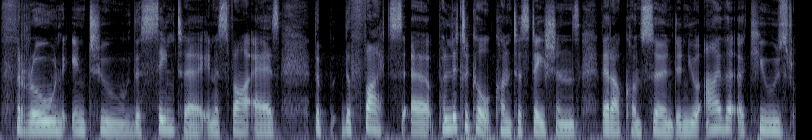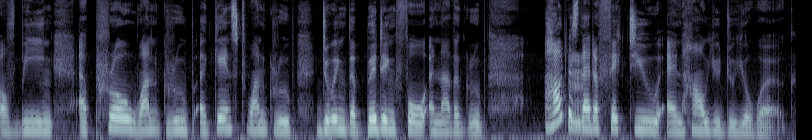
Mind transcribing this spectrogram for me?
thrown into the center in as far as the the fights, uh, political contestations that are concerned, and you're either accused of being a pro one group against one group, doing the bidding for another group. How does mm. that affect you and how you do your work?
